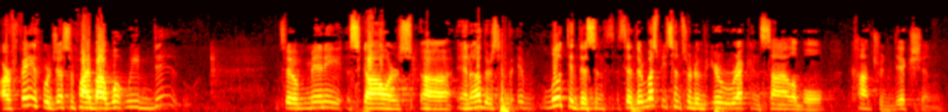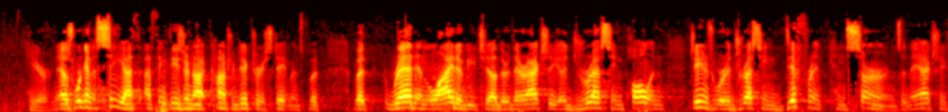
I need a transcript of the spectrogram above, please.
our faith, we're justified by what we do. So many scholars uh, and others have, looked at this and said there must be some sort of irreconcilable contradiction here. Now, as we're going to see, I, th- I think these are not contradictory statements, but but read in light of each other, they're actually addressing, Paul and James were addressing different concerns, and they actually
